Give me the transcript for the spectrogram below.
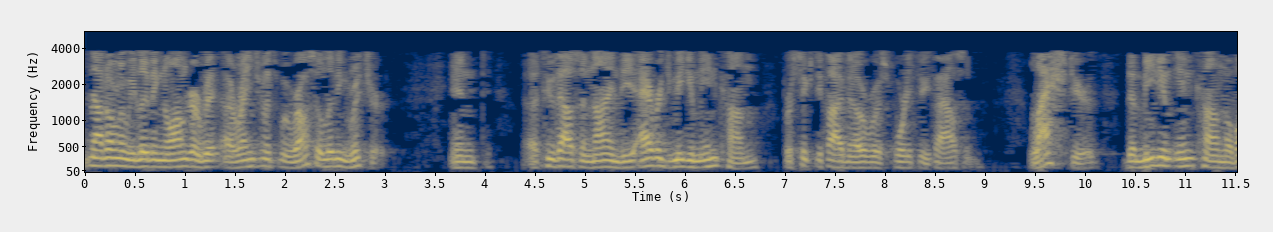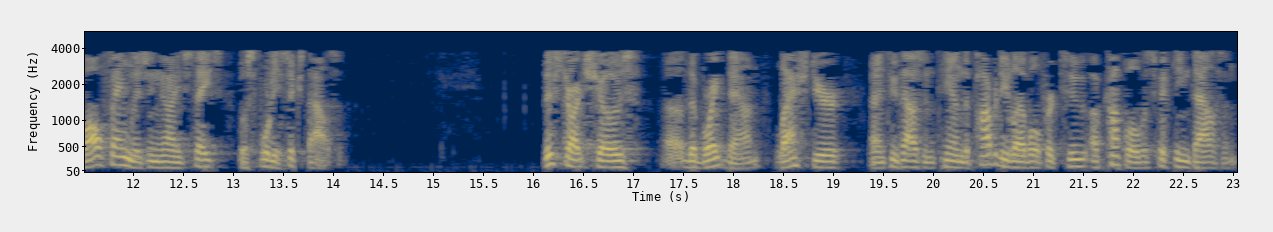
Not only are we living longer arrangements, but we're also living richer. In uh, 2009, the average medium income for 65 and over was 43,000. Last year, the median income of all families in the United States was 46,000. This chart shows Uh, the breakdown. Last year, in 2010, the poverty level for two, a couple was 15,000.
